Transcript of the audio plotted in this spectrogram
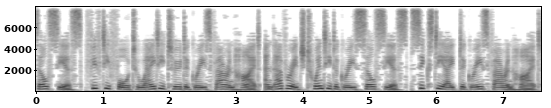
Celsius (54 to 82 degrees Fahrenheit) and average 20 degrees Celsius (68 degrees Fahrenheit).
